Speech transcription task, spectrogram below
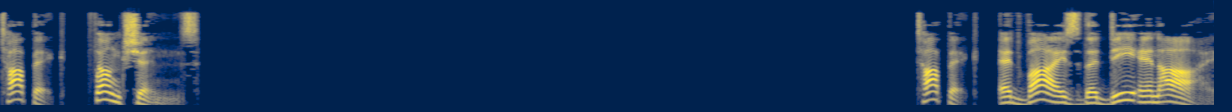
Topic Functions Topic: Advise the DNI.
